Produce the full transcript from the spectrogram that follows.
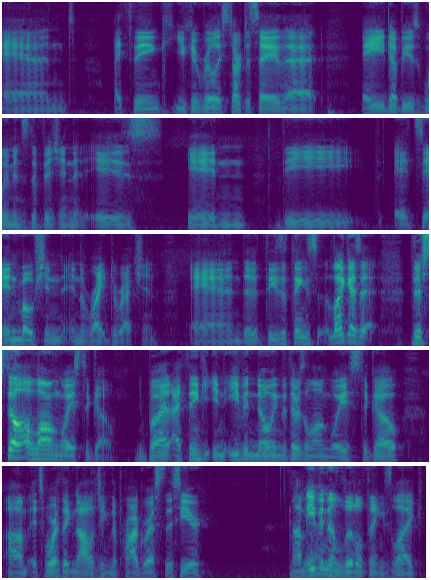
and I think you can really start to say that AEW's women's division is in the it's in motion in the right direction. And th- these are things, like I said, there's still a long ways to go. But I think in even knowing that there's a long ways to go, um, it's worth acknowledging the progress this year. Um, Even in little things like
